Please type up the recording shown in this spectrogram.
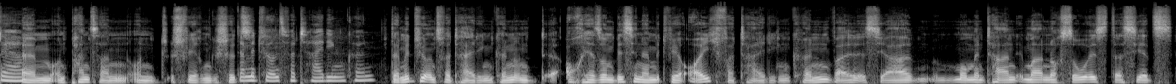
ja. ähm, und Panzern und schwerem Geschütz. Damit wir uns verteidigen können. Damit wir uns verteidigen können und äh, auch ja so ein bisschen, damit wir euch verteidigen können, weil es ja momentan immer noch so ist, dass jetzt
